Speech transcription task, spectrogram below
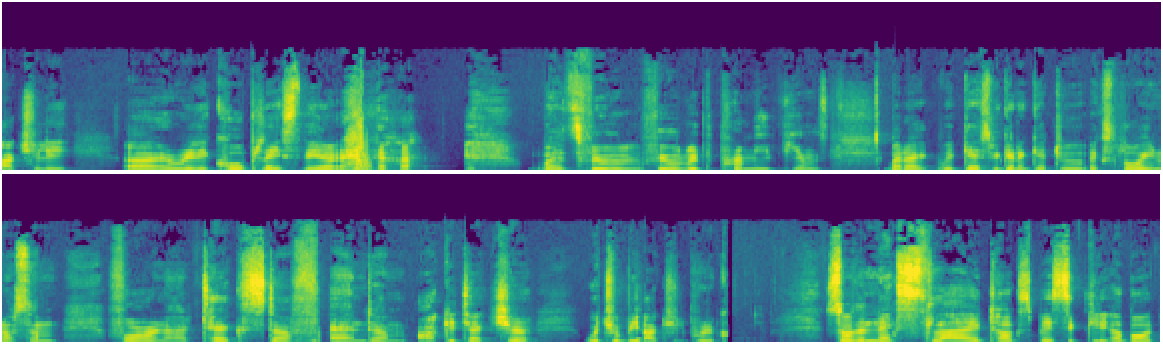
actually uh, a really cool place there. but it's filled filled with Prometheans but i we guess we're gonna get to explore you know some foreign tech stuff and um, architecture which will be actually pretty cool so the next slide talks basically about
